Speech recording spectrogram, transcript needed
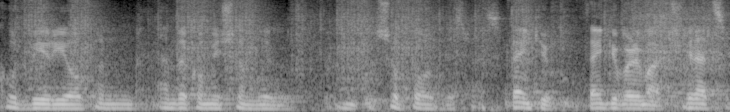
could be reopened, and the Commission will support this message. Thank you. Thank you very much. Grazie.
